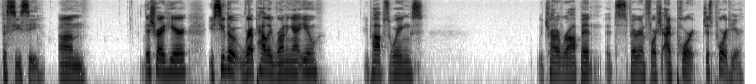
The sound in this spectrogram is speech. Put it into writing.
the CC. Um, this right here, you see the Ret Pally running at you. He pops wings. We try to rop it. It's very unfortunate. I'd port, just port here.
